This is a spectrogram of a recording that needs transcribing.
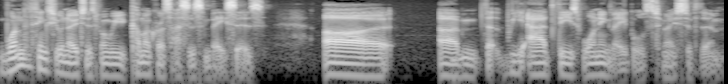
One of the things you'll notice when we come across acids and bases are um, that we add these warning labels to most of them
